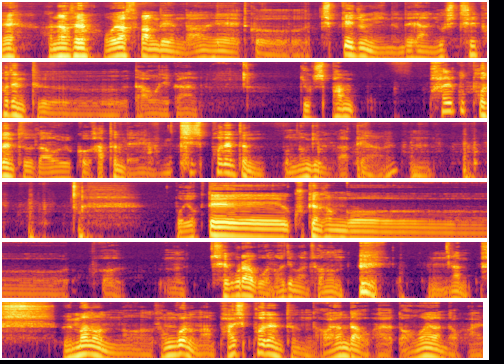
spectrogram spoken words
예, 안녕하세요. 오야스 방대입니다. 예, 그 집계 중에 있는데 한 67% 나오니까 68, 8, 9%도 나올 것 같은데 70%는 못 넘기는 것 같아요. 음. 뭐 역대 국회 선거는 최고라고는 하지만 저는 음, 한 웬만한 어, 선거는 한 80%는 나와야 한다고 봐요. 넘어야 한다고 봐요.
